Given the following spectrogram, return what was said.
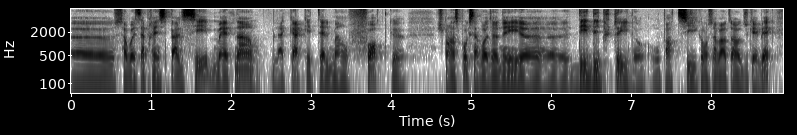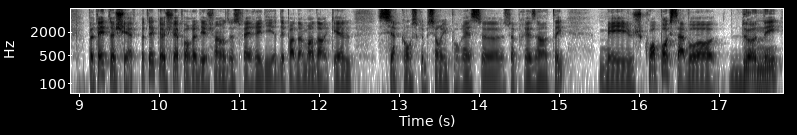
Euh, ça va être sa principale cible. Maintenant, la CAQ est tellement forte que je pense pas que ça va donner des députés au Parti conservateur du Québec. Peut-être le chef, peut-être que le chef aurait des chances de se faire élire, dépendamment dans quelle circonscription il pourrait se, présenter. Mais je crois pas que ça va donner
